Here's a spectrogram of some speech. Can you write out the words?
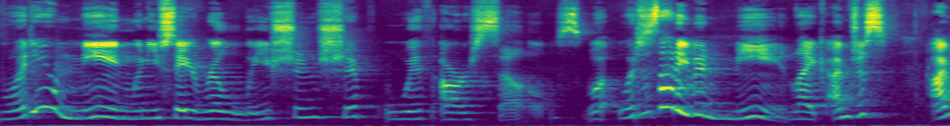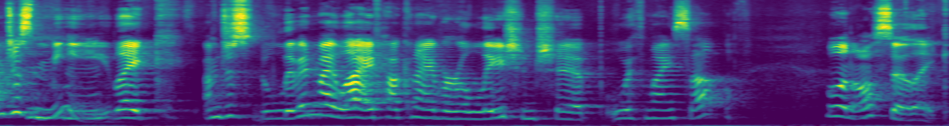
what do you mean when you say relationship with ourselves? What what does that even mean? Like, I'm just I'm just me. Like, I'm just living my life. How can I have a relationship with myself? Well, and also like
